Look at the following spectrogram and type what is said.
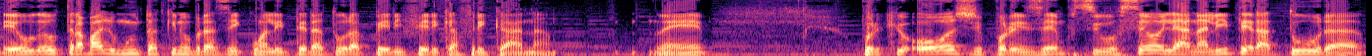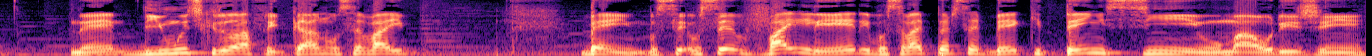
eu, eu trabalho muito aqui no Brasil com a literatura periférica africana, né? Porque hoje, por exemplo, se você olhar na literatura né, de um escritor africano, você vai Bem, você, você vai ler e você vai perceber que tem sim uma origem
